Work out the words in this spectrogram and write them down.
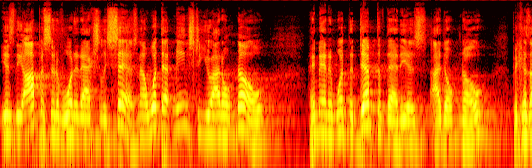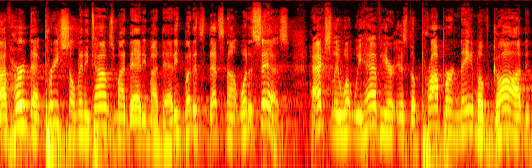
is the opposite of what it actually says. Now, what that means to you, I don't know. Amen. And what the depth of that is, I don't know. Because I've heard that preached so many times, my daddy, my daddy, but it's, that's not what it says. Actually, what we have here is the proper name of God,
